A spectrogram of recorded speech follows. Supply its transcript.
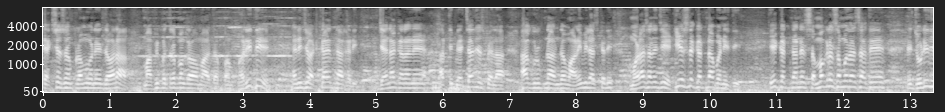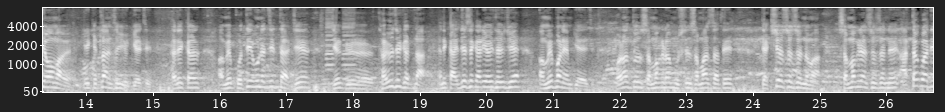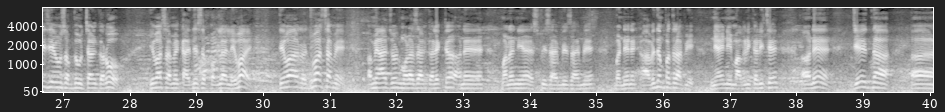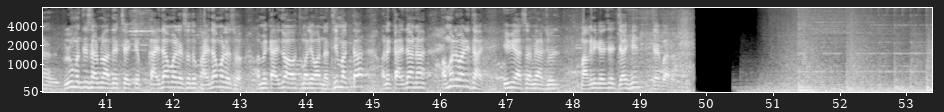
ટેક્સેસ પ્રમુખને દ્વારા માફીપત્ર પણ કરવામાં હતા પણ ફરીથી એની જે અટકાયત ના કરી. જેના કારણે આજથી બે ચાર દિવસ પહેલાં આ ગ્રુપના અંદર વાણી વિલાસ કરી, મોડાસાની જે એટીએસની ઘટના બની હતી, એ ઘટનાને સમગ્ર સમુદાય સાથે એ જોડી દેવામાં આવે, એ કેટલા અંશે યોગ્ય છે. ખરેખર અમે પોતે એવું નથી ઈચ્છતા જે જે થયું છે ઘટના, એને કાયદેસર કાર્યવાહી થયું છે અમે પણ એમ કહીએ છીએ. પરંતુ સમગ્ર મુસ્લિમ સમાજ સાથે ટેક્સી એસોસિએશનમાં સમગ્ર એસોસિએશનને આતંકવાદી જે એવો શબ્દ ઉચ્ચારણ કરવો, એવા સામે કાયદેસર પગલાં લેવાય તેવા રજૂઆત સામે અમે આ જોડ મોડાસા કલેક્ટર અને માનનીય એસપી સાહેબને સાહેબને બંનેને આવેદનપત્ર આપી ન્યાયની માગણી કરી છે. અને જે રીતના ગૃહમંત્રી સાહેબનો આદેશ છે કે કાયદામાં રહેશો તો ફાયદામાં રહેશો અમે કાયદો હાથમાં લેવા નથી માગતા અને કાયદાના અમલવારી થાય એવી આશા અમે આ જોડ માગણી કરી છે. જય હિન્દ, જય ભારત.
